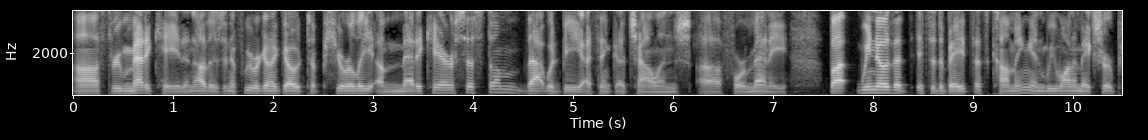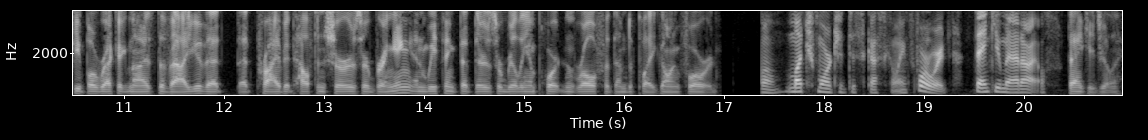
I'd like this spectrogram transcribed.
uh, through Medicaid and others. And if we were going to go to purely a Medicare system, that would be, I think, a challenge uh, for many. But we know that it's a debate that's coming, and we want to make sure people recognize the value that, that private health insurers are bringing. And we think that there's a really important role for them to play going forward well, much more to discuss going forward. Thank you, Matt Eyles. Thank you, Julie.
